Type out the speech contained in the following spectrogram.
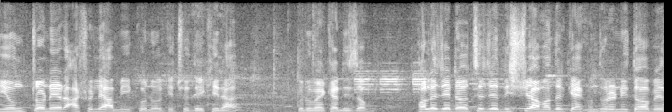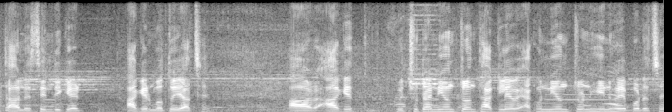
নিয়ন্ত্রণের আসলে আমি কোনো কিছু দেখি না, কোনো মেকানিজম ফলে যেটা হচ্ছে যে নিশ্চয়ই আমাদেরকে এখন ধরে নিতে হবে, তাহলে সিন্ডিকেট আগের মতোই আছে। আর আগে কিছুটা নিয়ন্ত্রণ থাকলেও এখন নিয়ন্ত্রণহীন হয়ে পড়েছে।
